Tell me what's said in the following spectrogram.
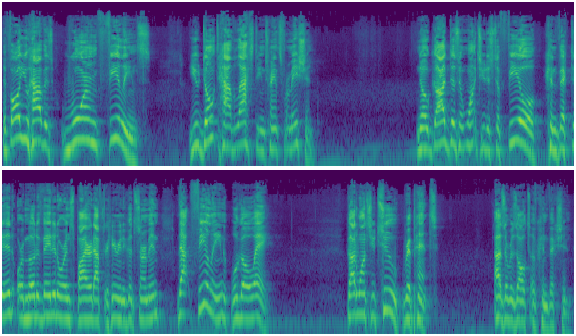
if all you have is warm feelings, you don't have lasting transformation. No, God doesn't want you just to feel convicted or motivated or inspired after hearing a good sermon. That feeling will go away. God wants you to repent as a result of conviction.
